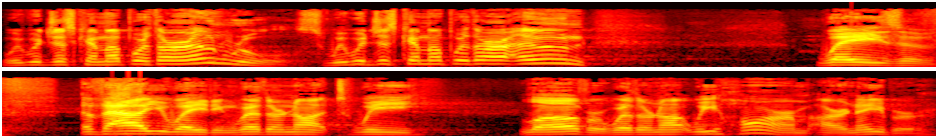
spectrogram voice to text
We would just come up with our own rules. We would just come up with our own ways of evaluating whether or not we love or whether or not we harm our neighbor.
